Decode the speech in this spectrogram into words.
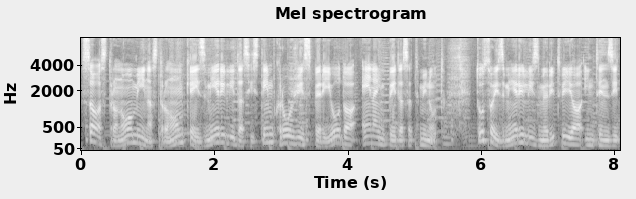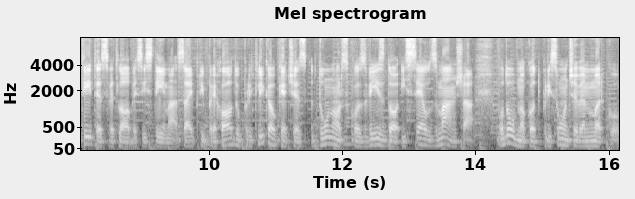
so astronomi in astronomke izmerili, da sistem kroži s periodo 51 minut. To so izmerili z meritvijo intenzitete svetlobe sistema, saj pri prehodu pritlikavke čez donorsko zvezdo zvezdo izsev zmanjša, podobno kot pri sončevem mrku.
